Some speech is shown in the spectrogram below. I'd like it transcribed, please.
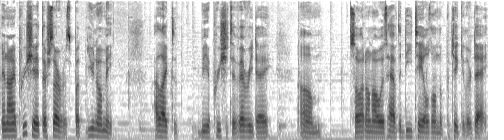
and I appreciate their service, but you know me. I like to be appreciative every day, um, so I don't always have the details on the particular day.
